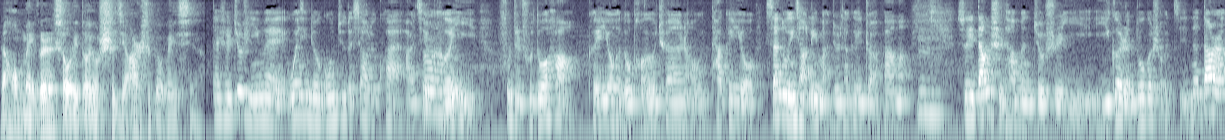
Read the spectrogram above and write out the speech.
然后每个人手里都有十几二十个微信。但是就是因为微信这个工具的效率快，而且可以复制出多号，可以有很多朋友圈，然后它可以有三度影响力嘛，就是它可以转发嘛。嗯，所以当时他们就是以一个人多个手机。那当然，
